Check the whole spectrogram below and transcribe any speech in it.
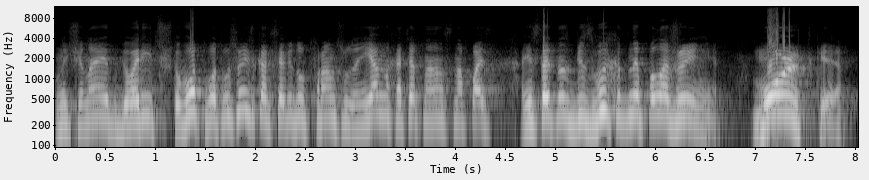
начинает говорить, что вот, вот, вы смотрите, как себя ведут французы, они явно хотят на нас напасть, они ставят нас в безвыходное положение. Мольтке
